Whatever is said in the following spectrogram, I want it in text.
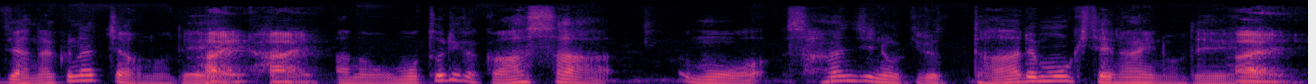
じゃなくなっちゃうので、はい、はい、あのもうとにかく朝もう3時に起きると誰も起きてないので、はい。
